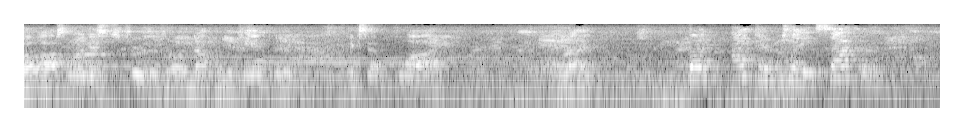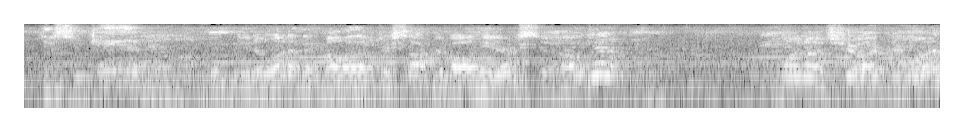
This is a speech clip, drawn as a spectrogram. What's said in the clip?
well, ASIMO, I guess it's true. There's really nothing you can't do except fly, right? But I can play soccer. Yes, you can. And you know what? I think Mama left her soccer ball here, so yeah. Why not show everyone?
